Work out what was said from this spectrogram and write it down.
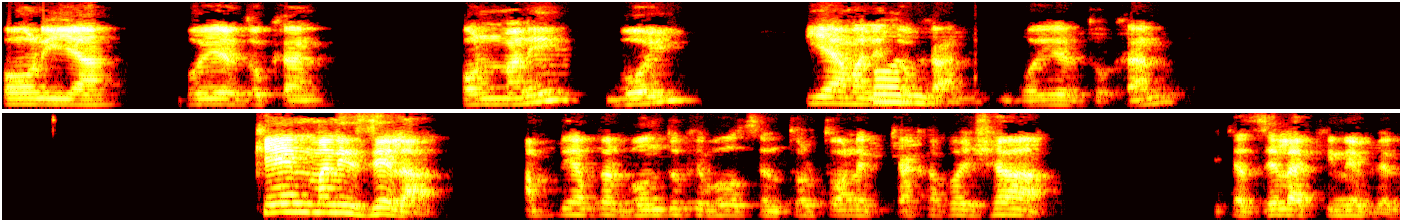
পনিয়া বইয়ের দোকান। পন মানে বই ইয়া মানে দোকান বইয়ের দোকান। কেন মানে জেলা? আপনি আপনার বন্ধুকে বলছেন তোর তো অনেক টাকা পয়সা এটা জেলা কিনে ফেল।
